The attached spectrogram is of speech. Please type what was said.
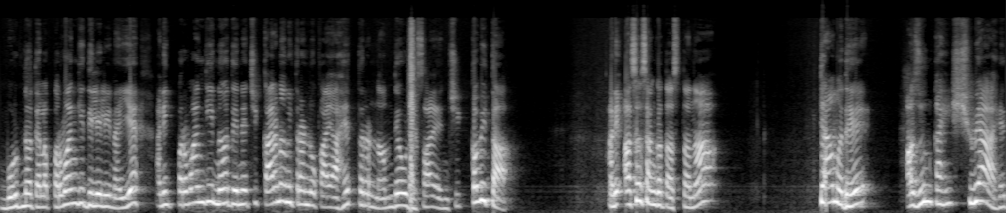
बोर्डनं त्याला परवानगी दिलेली नाहीये. आणि परवानगी न देण्याची कारण मित्रांनो काय आहेत? तर नामदेव ढसाळ यांची कविता. आणि असं सांगत असताना त्यामध्ये अजून काही शिव्या आहेत.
